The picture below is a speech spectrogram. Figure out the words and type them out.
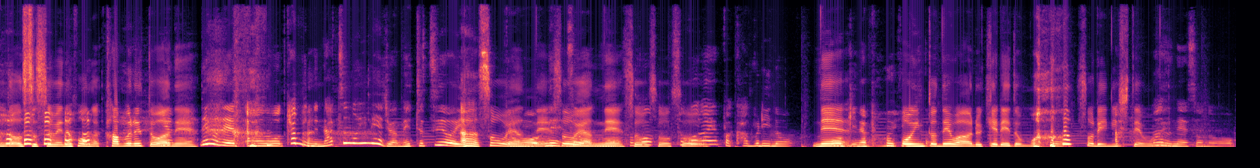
んだおすすめの本が被るとはね。でもねあの多分ね夏のイメージはめっちゃ強いあ、そうやんと思ね。そうやんね。そこそうそうそこ。がやっぱかぶりのね大きなポイント、ポイントではあるけれども、それにしてもね。まずねその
